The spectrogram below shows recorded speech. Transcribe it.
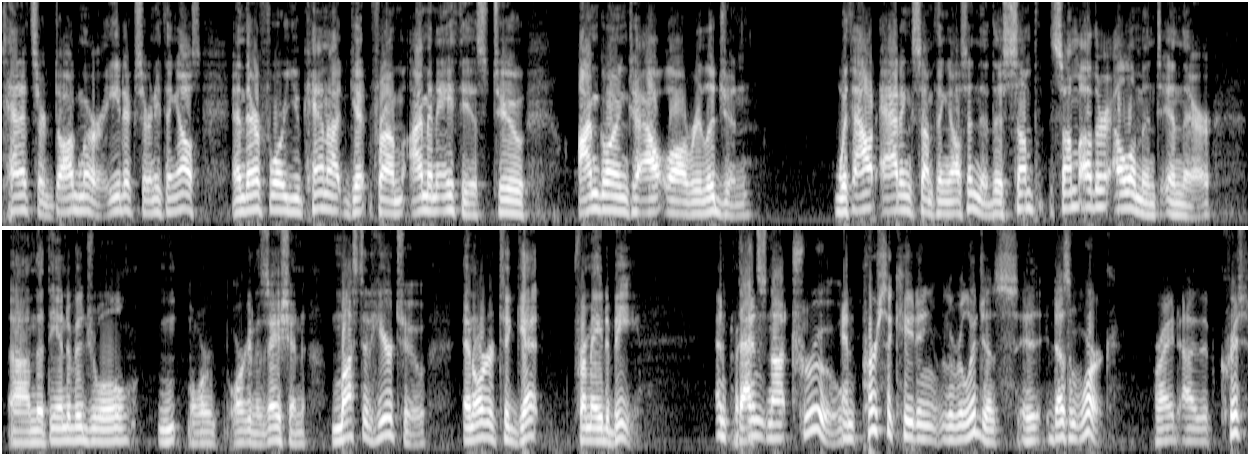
tenets or dogma or edicts or anything else. And therefore, you cannot get from I'm an atheist to I'm going to outlaw religion without adding something else in there. There's some, some other element in there um, that the individual or organization must adhere to in order to get from A to B. And that's and, not true. And persecuting the religious it doesn't work, right? Uh, Christ,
